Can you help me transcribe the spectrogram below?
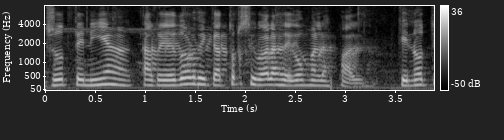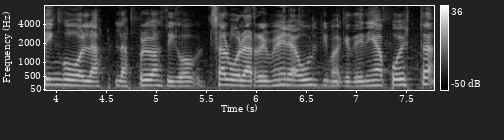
yo tenía alrededor de 14 balas de goma en la espalda. Que no tengo las, pruebas, digo, salvo la remera última que tenía puesta,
